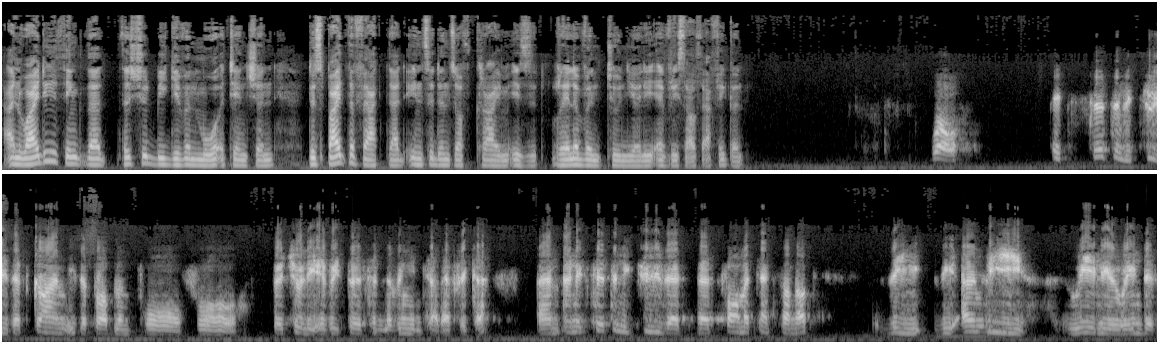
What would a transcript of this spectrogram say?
And why do you think that this should be given more attention, despite the fact that incidence of crime is relevant to nearly every South African? Well, it's certainly true that crime is a problem for for virtually every person living in South Africa. Um, and it's certainly true that, that farm attacks are not the the only really horrendous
